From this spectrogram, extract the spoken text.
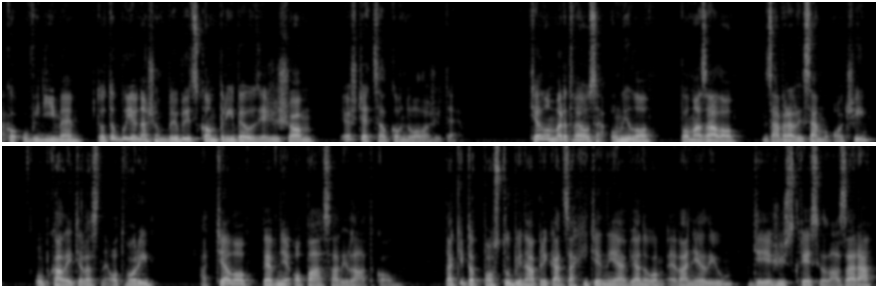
ako uvidíme, toto bude v našom biblickom príbehu s Ježišom ešte celkom dôležité. Telo mŕtvého sa umilo, pomazalo, zavreli sa mu oči, upchali telesné otvory a telo pevne opásali látkou. Takýto postup je napríklad zachytený aj v Janovom evaneliu, kde Ježiš skriesil Lazara,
